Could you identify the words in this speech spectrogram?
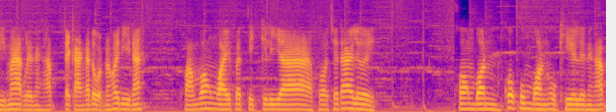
ดีมากเลยนะครับ แต่การกระโดดไม่ค่อยดีนะ ความว่องไว ปฏิกิริยา พอใช้ได้เลย คลองบอล ควบคุมบอลโอเคเลยนะครับ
